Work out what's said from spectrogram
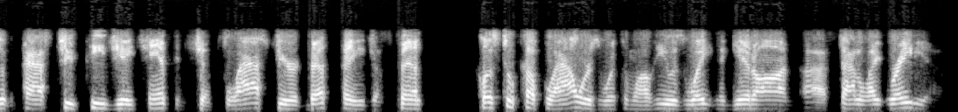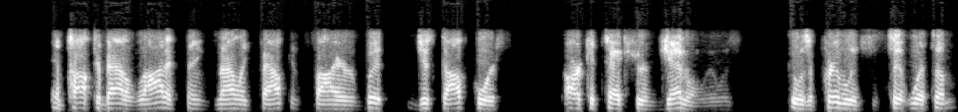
at the past two PGA championships. Last year at Bethpage, I spent close to a couple hours with him while he was waiting to get on uh, satellite radio and talked about a lot of things, not only Falcon Fire, but just golf course architecture in general. It was it was a privilege to sit with him.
